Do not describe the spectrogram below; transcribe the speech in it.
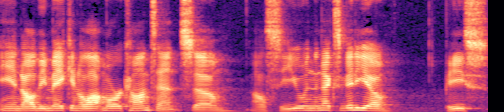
and I'll be making a lot more content. So, I'll see you in the next video. Peace.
